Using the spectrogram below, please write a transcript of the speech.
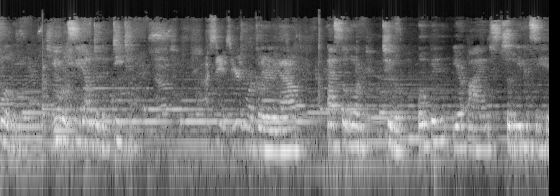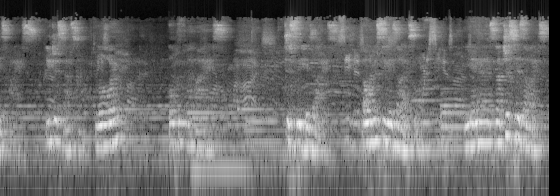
fully. You will see down to the details. I see his ears more clearly now. Ask the Lord to open your eyes so that you can see his eyes. You just ask him, Lord, open my eyes to see his eyes. I want to see his eyes. I want to see his eyes. Yes, not just his eyes,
